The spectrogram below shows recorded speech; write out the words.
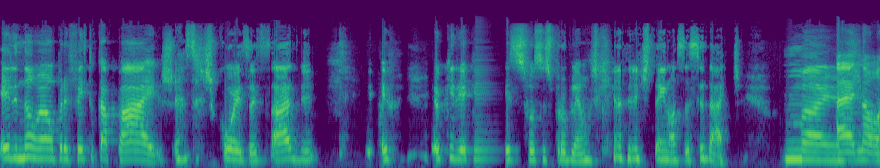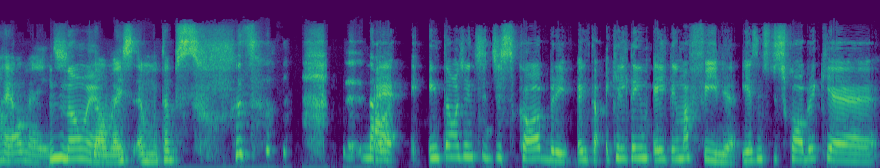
ele não é um prefeito capaz. Essas coisas, sabe? Eu, eu queria que esses fossem os problemas que a gente tem em nossa cidade. Mas. É, não, realmente. Não é. Não, mas é muito absurdo. Não, é, então a gente descobre então, que ele tem, ele tem uma filha. E a gente descobre que é.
